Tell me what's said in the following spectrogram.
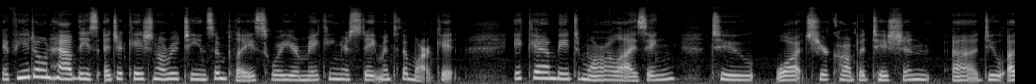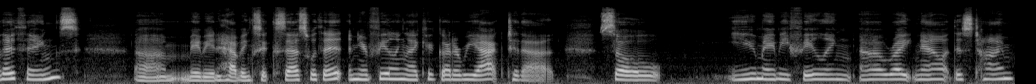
if you don't have these educational routines in place where you're making your statement to the market, it can be demoralizing to watch your competition uh, do other things, um, maybe in having success with it, and you're feeling like you're going to react to that. So you may be feeling uh, right now at this time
